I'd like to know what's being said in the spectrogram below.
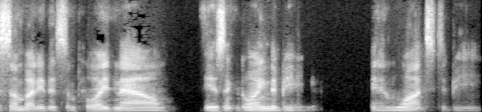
Somebody that's employed now isn't going to be and wants to be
